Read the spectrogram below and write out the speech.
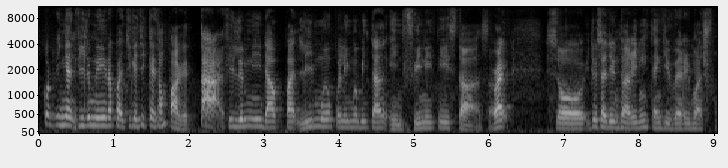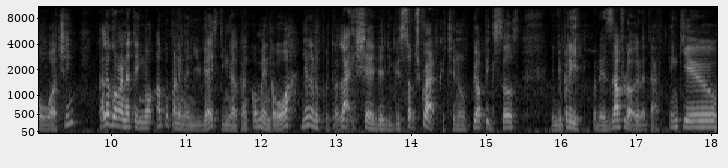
Kau ingat filem ni dapat cikai-cikai sampah ke? Tak, filem ni dapat 5 per 5 bintang Infinity Stars. Alright? So, itu saja untuk hari ni. Thank you very much for watching. Kalau korang dah tengok apa pandangan you guys, tinggalkan komen kat bawah. Jangan lupa untuk like, share dan juga subscribe ke channel Pure Pixels. Dan jumpa lagi pada Zaflog akan datang. Thank you.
